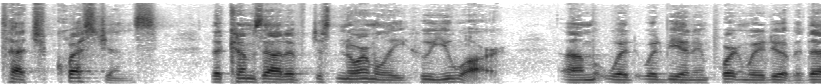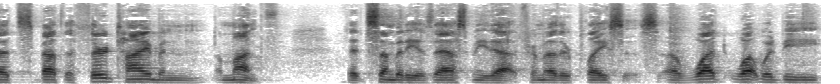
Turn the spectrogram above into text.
touch questions that comes out of just normally who you are um, would, would be an important way to do it. But that's about the third time in a month that somebody has asked me that from other places. What, what would be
